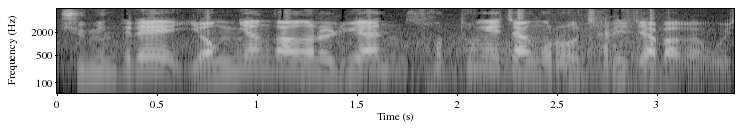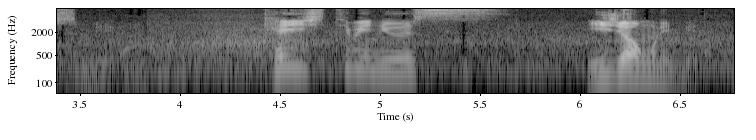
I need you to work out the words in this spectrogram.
주민들의 역량 강화를 위한 소통의 장으로 자리 잡아가고 있습니다. KCTV 뉴스 이정훈입니다.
